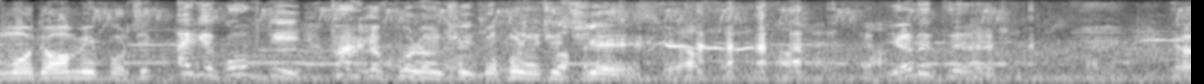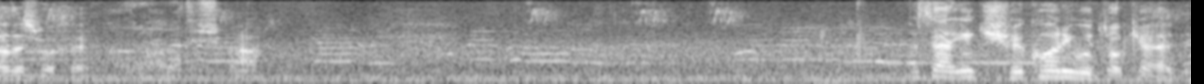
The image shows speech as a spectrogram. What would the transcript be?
مدام می‌پرسید اگه گفتی فرق فلان چیز با فلان چیز چیه؟ یادته؟ یادش بخیر رحمتش کن پسر این چه کاری بود تو کردی؟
